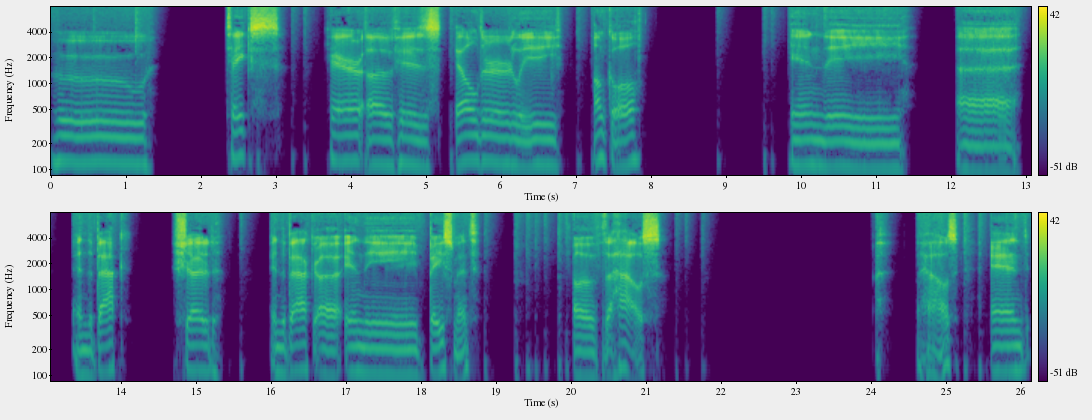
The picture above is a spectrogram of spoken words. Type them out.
who takes care of his elderly uncle in the uh, in the back shed in the back uh, in the basement of the house. The house. And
